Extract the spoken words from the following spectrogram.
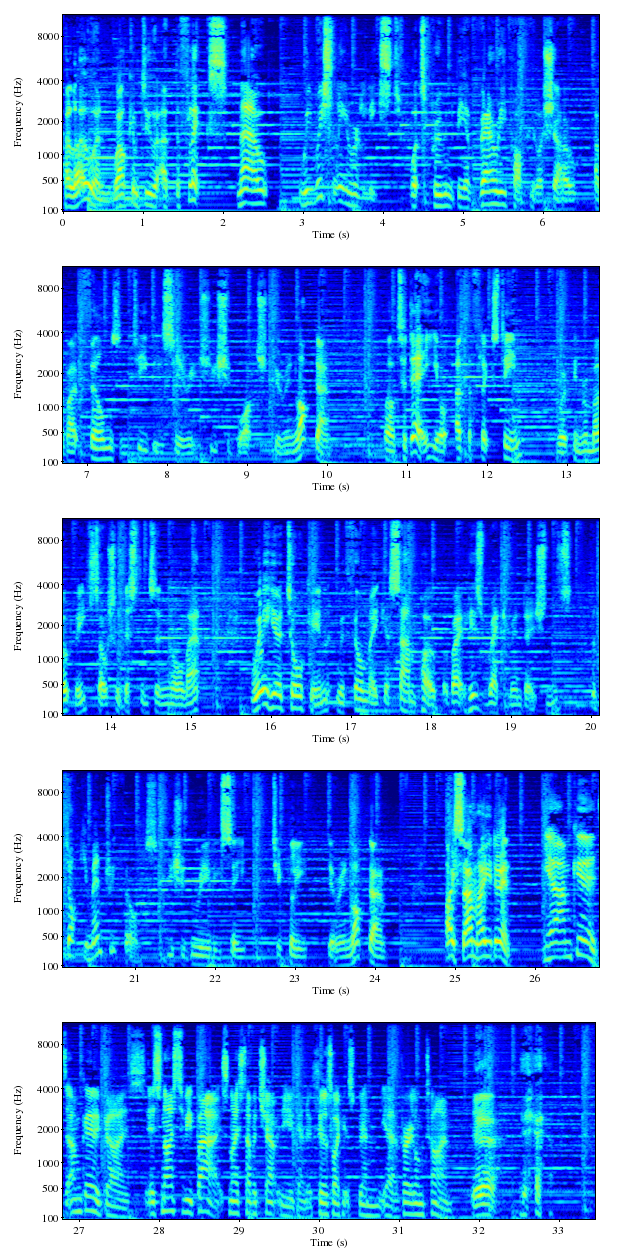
Hello and welcome to At the Flicks. Now, we recently released what's proven to be a very popular show about films and TV series you should watch during lockdown. Well, today, your At the Flicks team, working remotely, social distancing and all that, we're here talking with filmmaker Sam Pope about his recommendations for documentary films you should really see, particularly during lockdown. Hi Sam, how you doing? Yeah, I'm good. I'm good, guys. It's nice to be back. It's nice to have a chat with you again. It feels like it's been, yeah, a very long time. Yeah, yeah.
